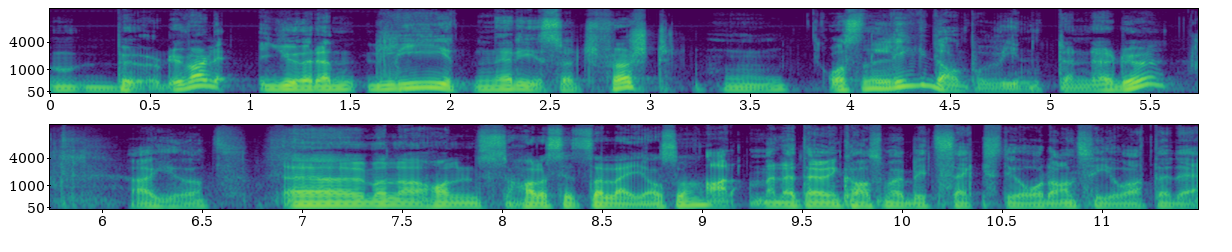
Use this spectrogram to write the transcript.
bør du vel gjøre en liten research først. Åssen ligger det an på vinteren der, du? Ja, ikke sant? Eh, men han har sett seg lei, altså? Ja, men dette er jo en kar som er blitt 60 år, da han sier jo at det,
